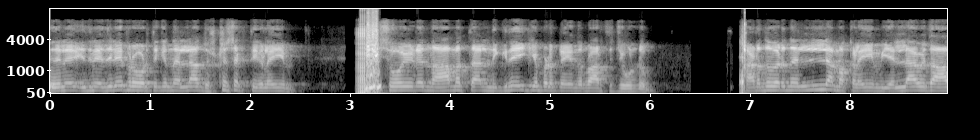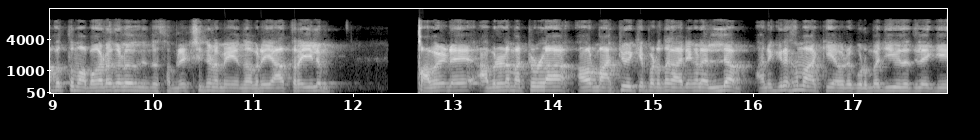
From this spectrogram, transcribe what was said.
ഇതിന് ഇതിനെതിരെ പ്രവർത്തിക്കുന്ന എല്ലാ ദുഷ്ടശക്തികളെയും ഈശോയുടെ നാമത്താൽ നിഗ്രഹിക്കപ്പെടട്ടെ എന്ന് പ്രാർത്ഥിച്ചുകൊണ്ടും കടന്നു വരുന്ന എല്ലാ മക്കളെയും എല്ലാവിധ ആപത്തും അപകടങ്ങളിൽ നിന്ന് സംരക്ഷിക്കണമേ എന്ന് അവരെ യാത്രയിലും അവരുടെ അവരുടെ മറ്റുള്ള അവർ മാറ്റിവെക്കപ്പെടുന്ന കാര്യങ്ങളെല്ലാം അനുഗ്രഹമാക്കി അവരുടെ കുടുംബജീവിതത്തിലേക്ക്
